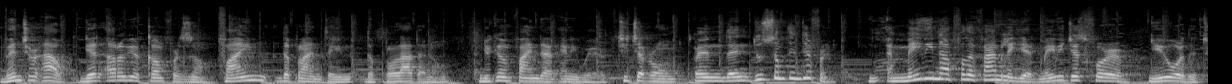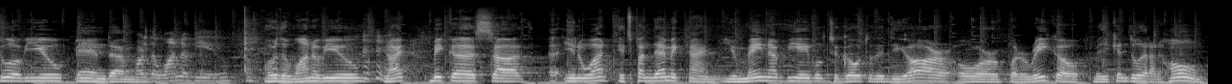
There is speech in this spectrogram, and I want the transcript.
Venture out. Get out of your comfort zone. Find the plantain, the plátano. You can find that anywhere. Chicharrón. And then do something different. And maybe not for the family yet. Maybe just for you or the two of you. And um, or the one of you. or the one of you, right? Because uh, you know what? It's pandemic time. You may not be able to go to the DR or Puerto Rico, but you can do that at home.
